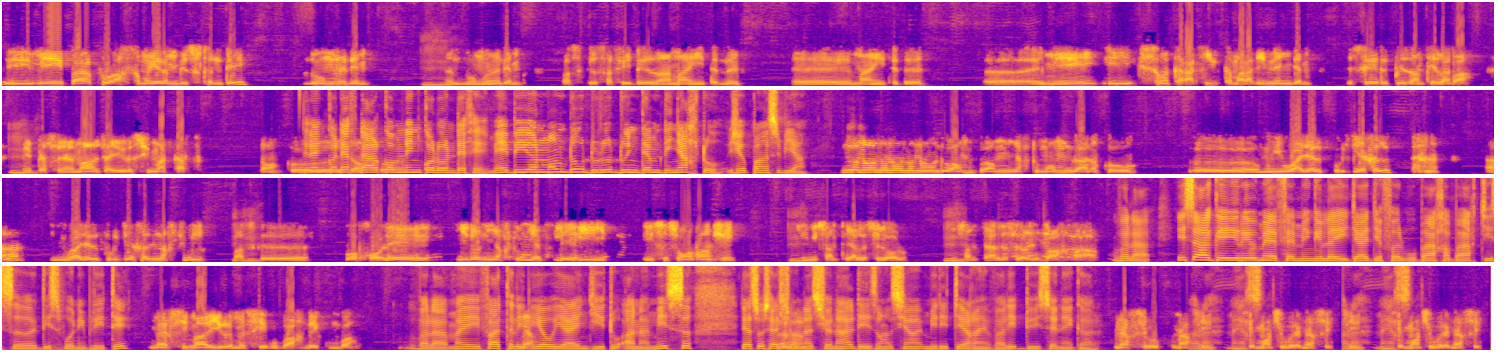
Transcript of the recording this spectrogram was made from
mais par rapport ak sama yaram bi sutante du ma mën a dem. du ma mën a dem parce que ça fait deux ans maa ngi tëdd maa ngi tëdd. Euh, mais sama camarades yi camarades yi nañ dem je serai représenté là-bas. Mmh. mais personnellement j'ai reçu ma carte. donc dinañ ko def daal comme niñ ko doon defee mais bi yoon moom du du duñ dem di ñaxtu je pense bien. non non non non non du am du am ñaxtu moom daanaka mu ngi waajal pour jeexal ah mu ngi waajal pour jeexal ñaxtu yi. parce que boo xoolee ñi doon ñaxtu ñëpp léegi ils se sont rangés. ñu ngi sant yàlla si loolu. Ñu sant yàlla si loolu bu baax waaw. voilà Issa Gueye Rewmi FM mi ngi lay jaajëfal bu baax a baax ci sa disponibilité. merci Marie remercier bu baax Ndeye Comba. voilà may fàttali ni yow yaay njiitu ANAMIS l'association nationale des anciens militaires invalides du Sénégal. merci beaucoup merci. Voilà, merci. c'est moi qui vous remercie. Voilà, merci. c'est moi qui vous remercie.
